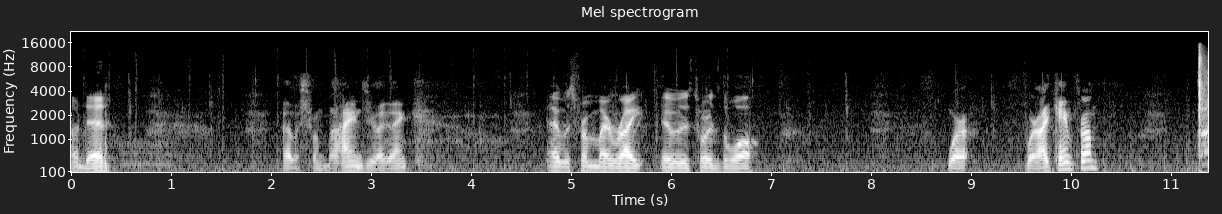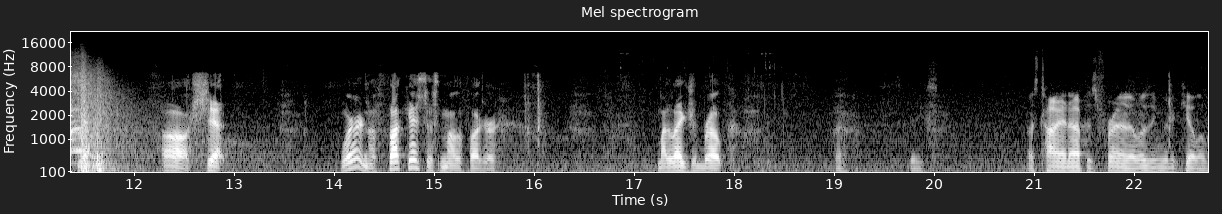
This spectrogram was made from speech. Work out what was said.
I'm dead. That was from behind you, I think. It was from my right. It was towards the wall. Where where I came from? Yeah. Oh, shit. Where in the fuck is this motherfucker? My legs are broke. Thanks. I was tying up his friend. I wasn't even gonna kill him.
